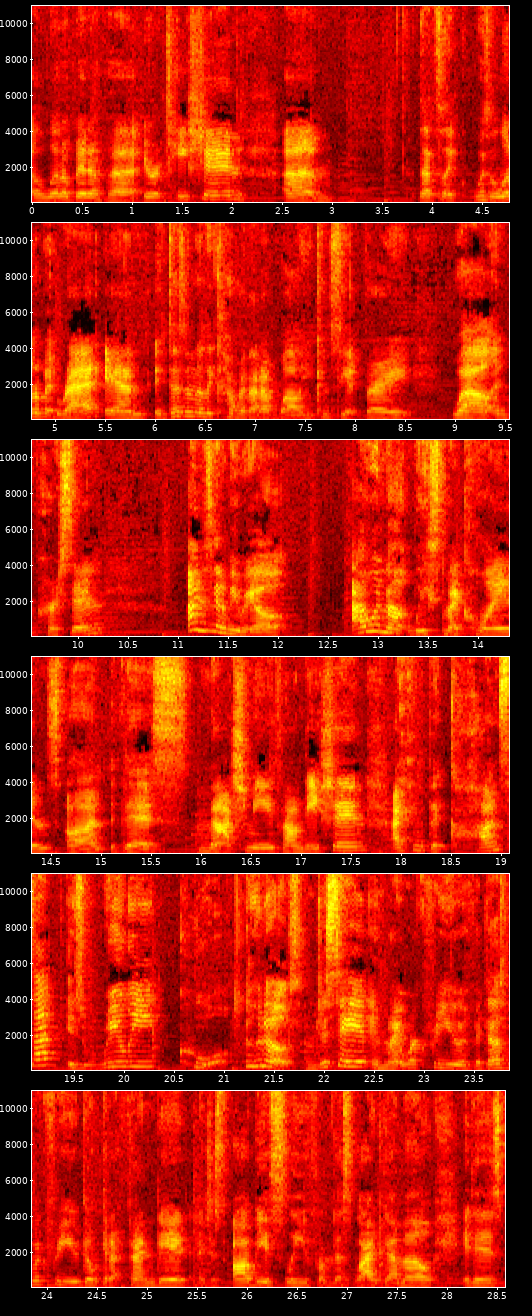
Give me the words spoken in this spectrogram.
a little bit of a irritation um, that's like was a little bit red and it doesn't really cover that up well. You can see it very well in person. I'm just gonna be real. I would not waste my coins on this Match Me foundation. I think the concept is really cool. Who knows? I'm just saying it might work for you. If it does work for you, don't get offended. I just obviously from this live demo, it is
